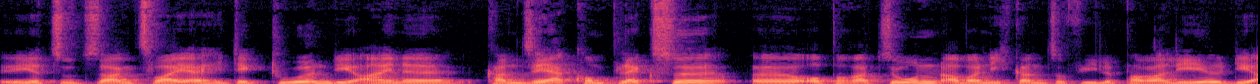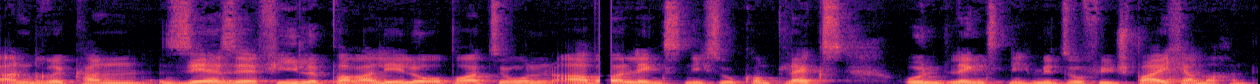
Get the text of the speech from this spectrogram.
jetzt sozusagen zwei Architekturen. Die eine kann sehr komplexe äh, Operationen, aber nicht ganz so viele parallel. Die andere kann sehr, sehr viele parallele Operationen, aber längst nicht so komplex und längst nicht mit so viel Speicher machen. Und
